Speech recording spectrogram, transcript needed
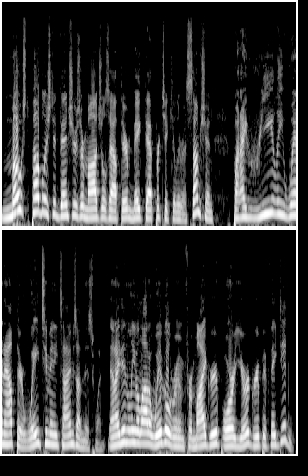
most published adventures or modules out there make that particular assumption, but I really went out there way too many times on this one. And I didn't leave a lot of wiggle room for my group or your group if they didn't.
